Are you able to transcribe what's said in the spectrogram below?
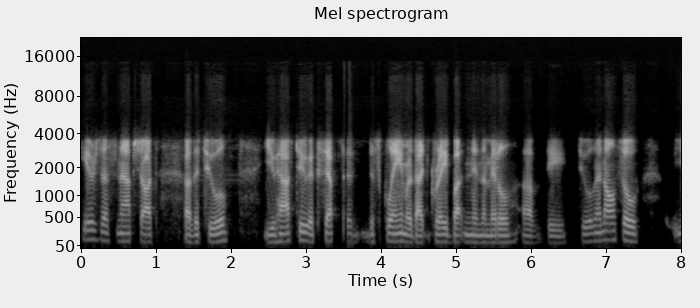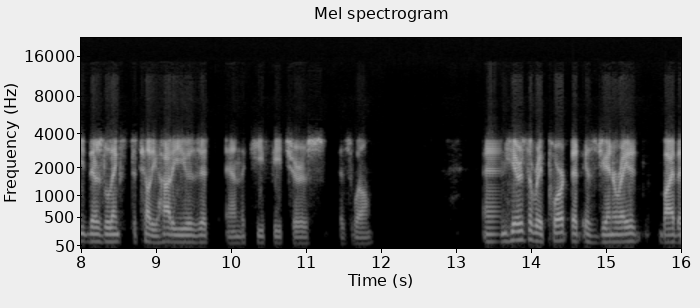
Here's a snapshot of the tool. You have to accept the disclaimer, that gray button in the middle of the tool. And also there's links to tell you how to use it and the key features as well. And here's the report that is generated by the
